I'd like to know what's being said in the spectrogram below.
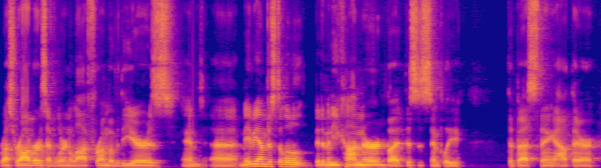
Russ Roberts, I've learned a lot from over the years, and uh, maybe I'm just a little bit of an econ nerd, but this is simply the best thing out there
